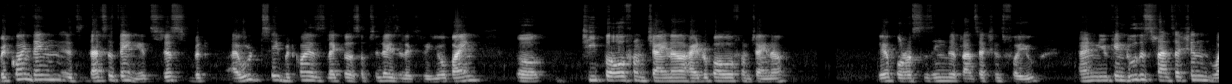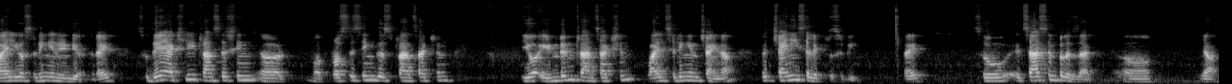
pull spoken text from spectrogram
Bitcoin thing, it's that's the thing. It's just, but I would say Bitcoin is like a subsidized electricity. You're buying uh, cheap power from China, hydropower from China. They're processing the transactions for you, and you can do this transaction while you're sitting in India, right? So they're actually transacting, uh, processing this transaction, your Indian transaction while sitting in China with Chinese electricity, right? So it's as simple as that. Uh, yeah.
